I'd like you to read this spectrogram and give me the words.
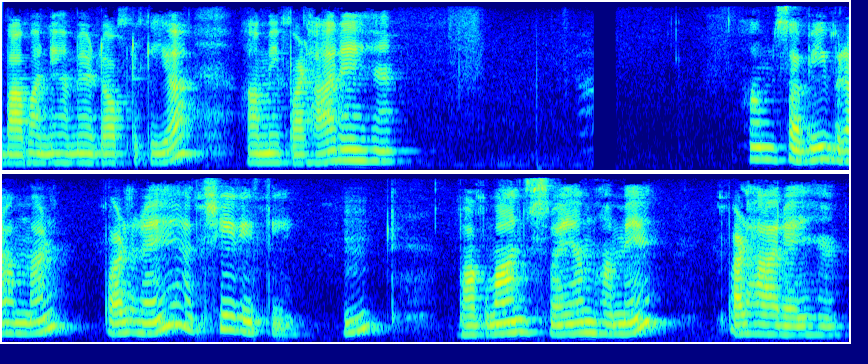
बाबा ने हमें अडॉप्ट किया, हमें पढ़ा रहे हैं। हम सभी ब्राह्मण पढ़ रहे हैं अच्छी रीति। हम्म? भगवान स्वयं हमें पढ़ा रहे हैं।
